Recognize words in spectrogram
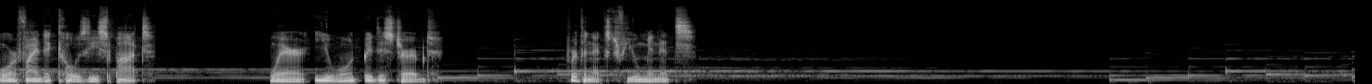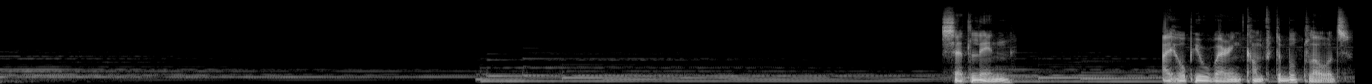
or find a cozy spot where you won't be disturbed for the next few minutes. Settle in. I hope you're wearing comfortable clothes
